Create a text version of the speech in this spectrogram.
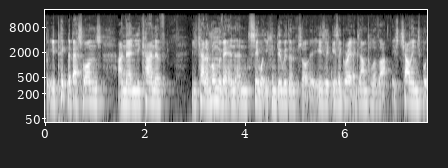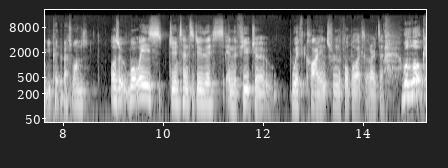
but you pick the best ones and then you kind of you kind of run with it and, and see what you can do with them. So he's a, a great example of that. It's challenge, but you pick the best ones. Also, what ways do you intend to do this in the future with clients from the Football Accelerator? Well, look,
